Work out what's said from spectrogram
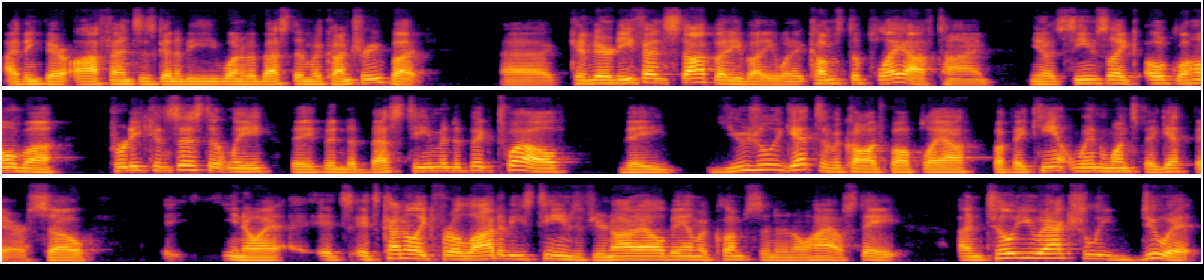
I think their offense is going to be one of the best in the country, but uh, can their defense stop anybody when it comes to playoff time? You know, it seems like Oklahoma pretty consistently, they've been the best team in the Big 12. They usually get to the college ball playoff, but they can't win once they get there. So, you know, it's it's kind of like for a lot of these teams, if you're not Alabama, Clemson, and Ohio State, until you actually do it,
